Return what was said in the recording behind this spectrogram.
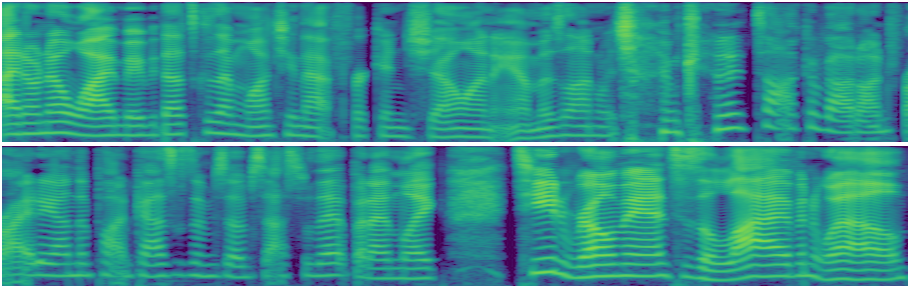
I don't know why. Maybe that's because I'm watching that freaking show on Amazon, which I'm gonna talk about on Friday on the podcast because I'm so obsessed with it. But I'm like, teen romance is alive and well.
